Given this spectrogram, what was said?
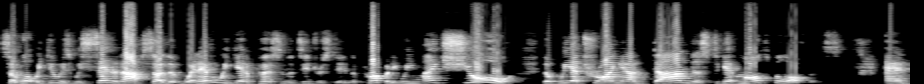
So what we do is we set it up so that whenever we get a person that's interested in the property, we make sure that we are trying our darndest to get multiple offers. And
